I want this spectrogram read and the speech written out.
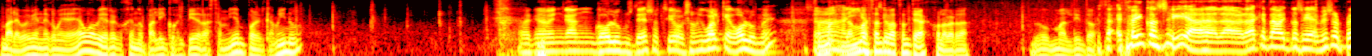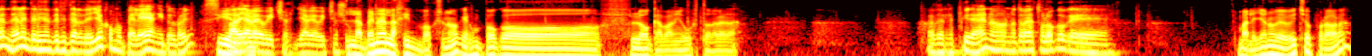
Vale, voy bien de comida y agua, voy recogiendo palicos y piedras también por el camino. A ver que no vengan Golems de esos, tío. Son igual que Gollum, ¿eh? Son Dan, bastante, tío. bastante asco, la verdad. Los malditos. Está, está bien conseguida, la, la verdad es que está bien conseguida. Me sorprende ¿eh? la inteligencia artificial de ellos, cómo pelean y todo el rollo. Sí, vale, ya la- veo bichos, ya veo bichos. La pena es la hitbox, ¿no? Que es un poco loca para mi gusto, la verdad. Espérate, respira, ¿eh? No, no te vayas todo loco que... Vale, yo no veo bichos por ahora.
